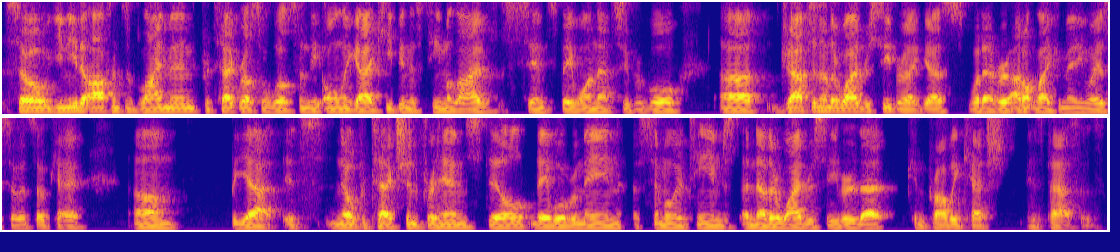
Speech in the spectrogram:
So you need an offensive lineman, protect Russell Wilson, the only guy keeping this team alive since they won that Super Bowl. Uh, draft another wide receiver, I guess. Whatever. I don't like him anyway, so it's okay. Um, but yeah, it's no protection for him. Still, they will remain a similar team, just another wide receiver that can probably catch his passes.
